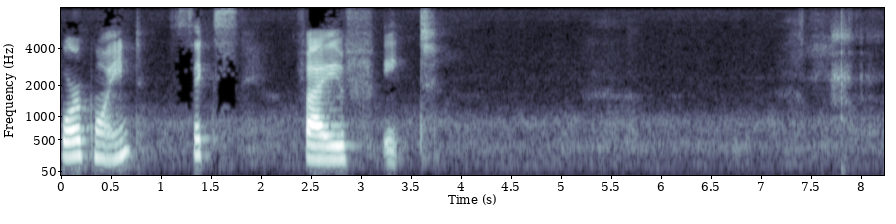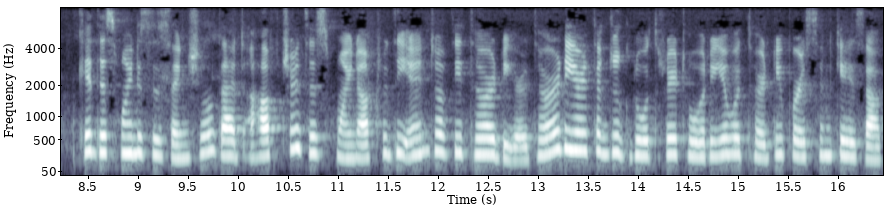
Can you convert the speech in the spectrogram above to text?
4.658 okay this point is essential that after this point after the end of the third year third year तक जो growth rate हो रही है वो थर्टी परसेंट के हिसाब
